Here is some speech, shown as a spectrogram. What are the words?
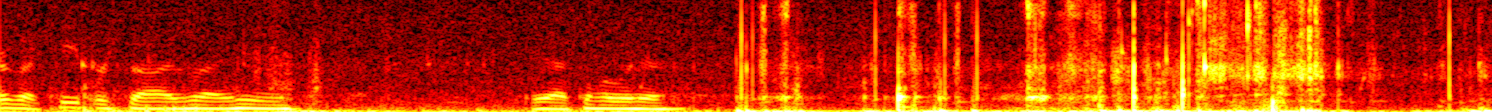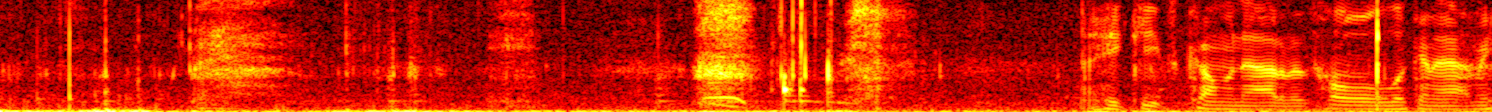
There's a keeper size right here. Yeah, come over here. He keeps coming out of his hole looking at me.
